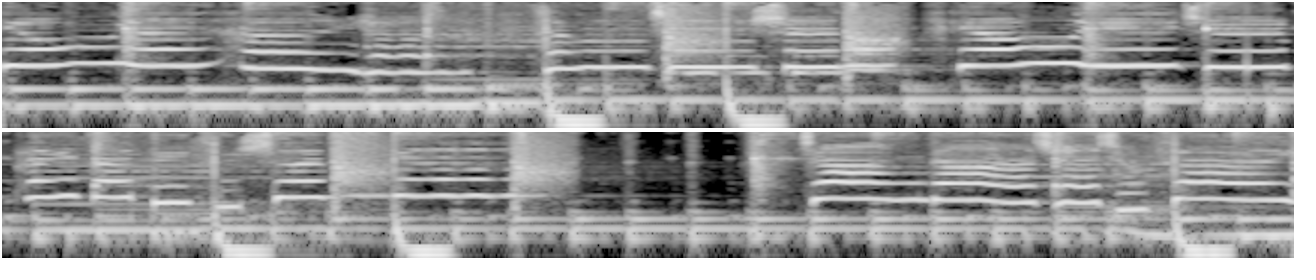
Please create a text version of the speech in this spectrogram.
永远很远，曾经许诺要一直陪在彼此身边，长大却就在一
